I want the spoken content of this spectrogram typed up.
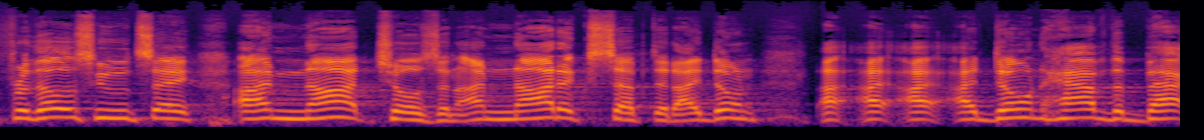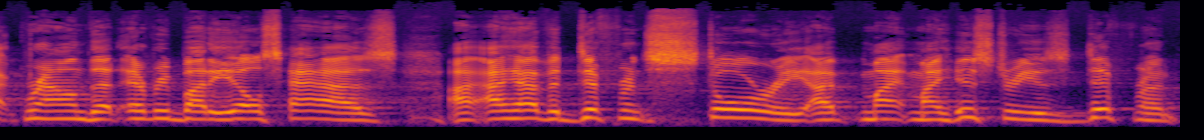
for those who would say, "I'm not chosen. I'm not accepted. I don't I, I, I don't have the background that everybody else has. I, I have a different story. I, my my history is different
